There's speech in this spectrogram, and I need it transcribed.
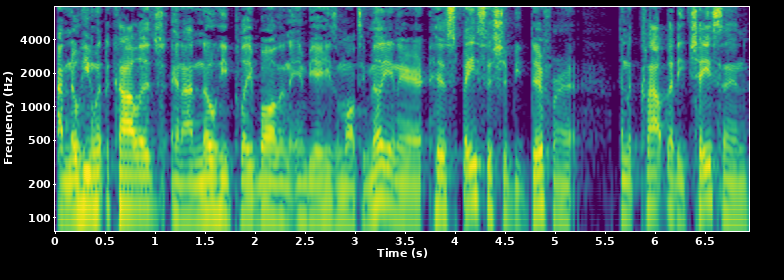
I know he went to college and I know he played ball in the NBA. He's a multimillionaire. His spaces should be different. And the clout that he's chasing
